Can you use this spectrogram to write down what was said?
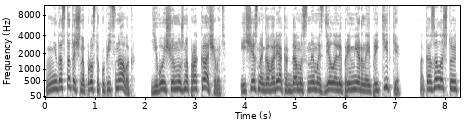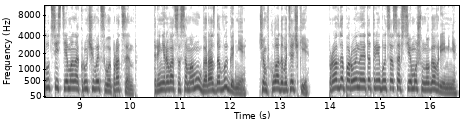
Недостаточно просто купить навык. Его еще нужно прокачивать. И, честно говоря, когда мы с Немо сделали примерные прикидки, оказалось, что и тут система накручивает свой процент. Тренироваться самому гораздо выгоднее, чем вкладывать очки. Правда, порой на это требуется совсем уж много времени.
